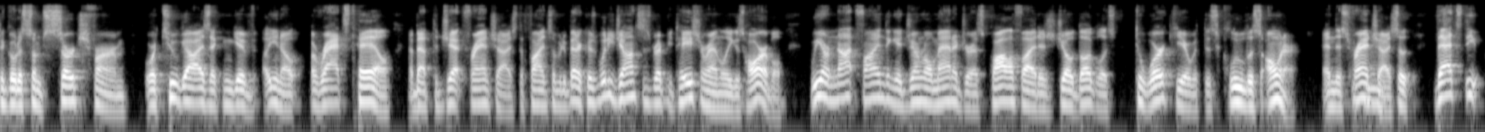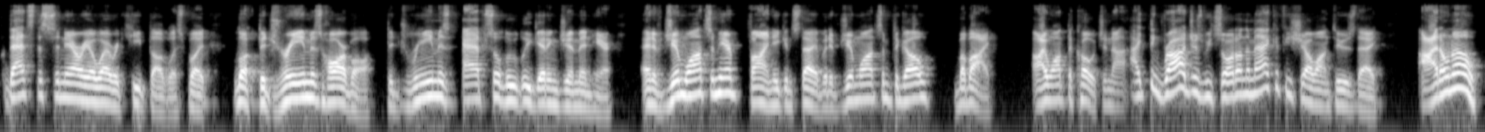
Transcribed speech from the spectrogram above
to go to some search firm or two guys that can give you know a rat's tail about the Jet franchise to find somebody better. Because Woody Johnson's reputation around the league is horrible. We are not finding a general manager as qualified as Joe Douglas to work here with this clueless owner and this mm-hmm. franchise. Mm-hmm. So that's the that's the scenario where would keep Douglas. But look, the dream is Harbaugh. The dream is absolutely getting Jim in here. And if Jim wants him here, fine, he can stay. But if Jim wants him to go, Bye bye. I want the coach. And I, I think Rodgers, we saw it on the McAfee show on Tuesday. I don't know.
